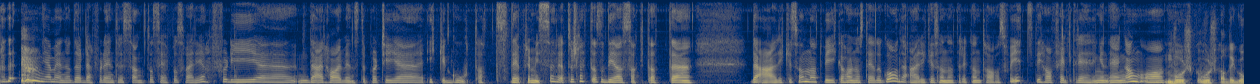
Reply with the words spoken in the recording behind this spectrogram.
Jeg mener Det er derfor det er interessant å se på Sverige. fordi Der har Venstrepartiet ikke godtatt det premisset, rett og slett. Altså, de har sagt at det er ikke sånn at vi ikke har noe sted å gå. Det er ikke sånn at dere kan ta oss for gitt. De har felt regjeringen én gang. Og hvor, hvor, skal de gå,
